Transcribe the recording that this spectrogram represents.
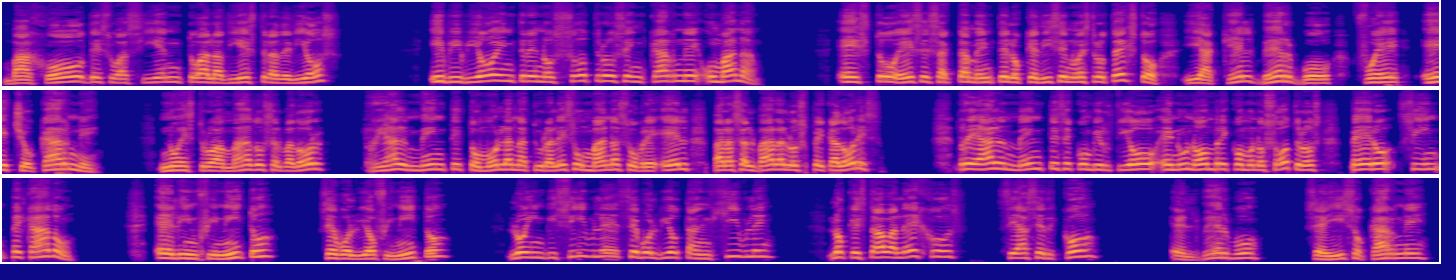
bajó de su asiento a la diestra de Dios y vivió entre nosotros en carne humana. Esto es exactamente lo que dice nuestro texto, y aquel verbo fue hecho carne. Nuestro amado Salvador realmente tomó la naturaleza humana sobre él para salvar a los pecadores. Realmente se convirtió en un hombre como nosotros, pero sin pecado. El infinito se volvió finito, lo invisible se volvió tangible, lo que estaba lejos se acercó, el verbo se hizo carne.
